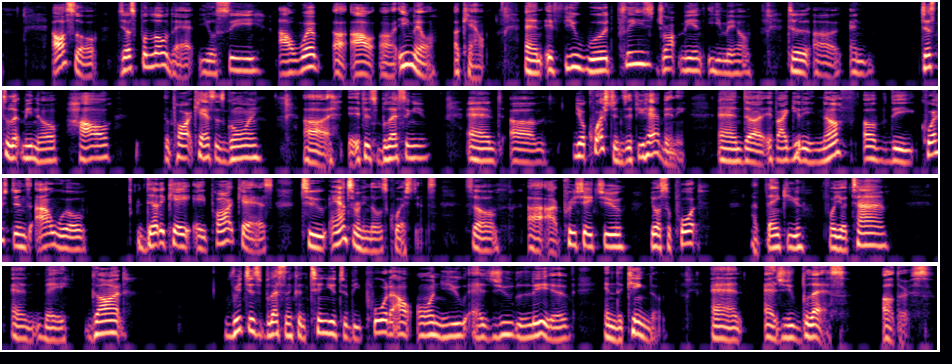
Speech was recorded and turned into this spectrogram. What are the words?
Also, just below that, you'll see our web, uh, our uh, email account. And if you would, please drop me an email to, uh, and just to let me know how the podcast is going, uh, if it's blessing you, and um, your questions if you have any. And uh, if I get enough of the questions, I will dedicate a podcast to answering those questions. So uh, I appreciate you, your support. I thank you for your time. And may God richest blessing continue to be poured out on you as you live in the kingdom and as you bless others.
